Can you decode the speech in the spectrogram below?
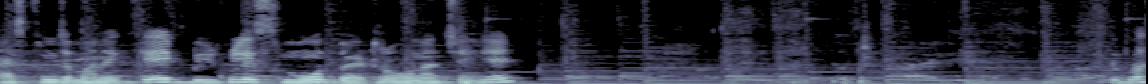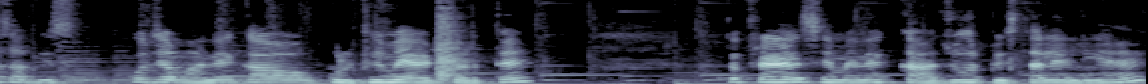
आइसक्रीम जमाने के बिल्कुल स्मूथ बैटर होना चाहिए। तो बस अब इसको जमाने का कुल्फी में ऐड करते हैं। तो फ्रेंड्स ये मैंने काजू और पिस्ता ले लिया है।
